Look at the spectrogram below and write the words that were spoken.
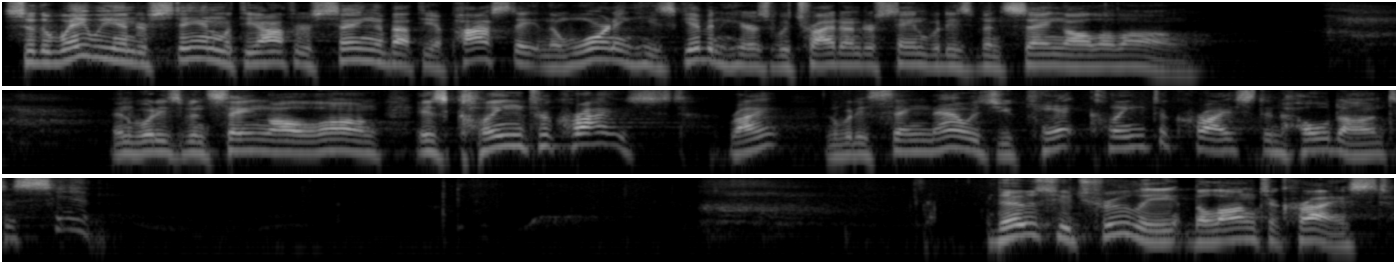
So, the way we understand what the author is saying about the apostate and the warning he's given here is we try to understand what he's been saying all along. And what he's been saying all along is cling to Christ, right? And what he's saying now is you can't cling to Christ and hold on to sin. Those who truly belong to Christ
